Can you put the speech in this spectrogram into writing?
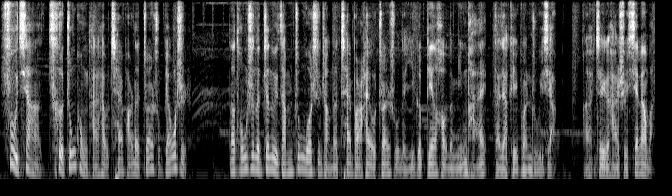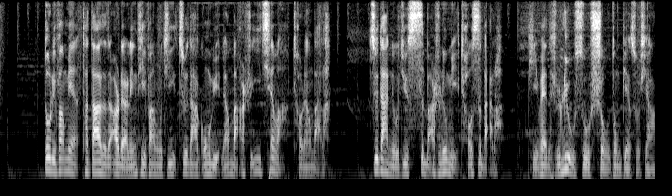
副驾侧中控台还有拆牌的专属标志。那同时呢，针对咱们中国市场的拆牌还有专属的一个编号的名牌，大家可以关注一下啊，这个还是限量版。动力方面，它搭载的 2.0T 发动机，最大功率221千瓦，超两百了。最大扭矩四百二十六米，超四百了。匹配的是六速手动变速箱，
